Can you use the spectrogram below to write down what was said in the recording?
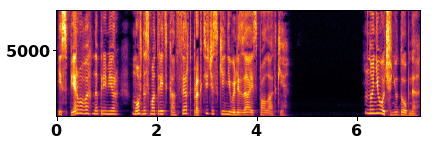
Из первого, например, можно смотреть концерт, практически не вылезая из палатки. Но не очень удобно,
